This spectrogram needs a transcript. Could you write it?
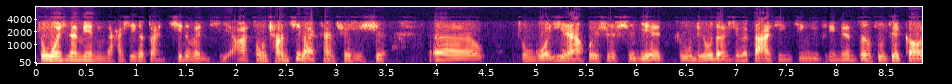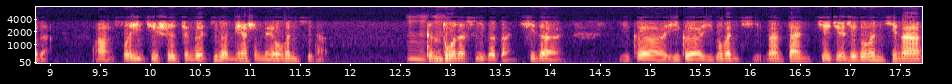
中国现在面临的还是一个短期的问题啊。从长期来看，确实是，呃，中国依然会是世界主流的这个大型经济体里面增速最高的啊，所以其实整个基本面是没有问题的，嗯，更多的是一个短期的一个一个一个问题。那但解决这个问题呢，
